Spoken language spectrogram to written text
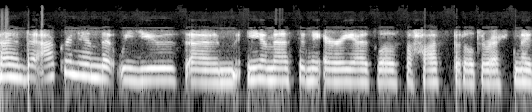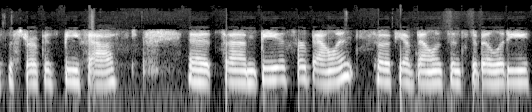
Uh, the acronym that we use, um, EMS in the area as well as the hospital to recognize the stroke is BFAST. It's um, B is for balance. So if you have balance instability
